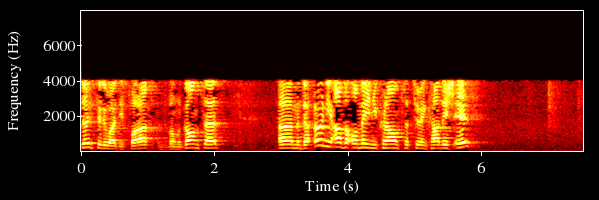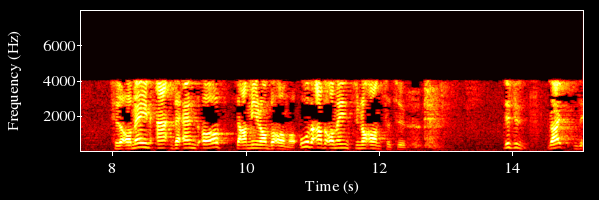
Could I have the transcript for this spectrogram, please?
Don't say the word Yisborach, the Gaon says. Um, the only other Amen you can answer to in Kaddish is to the Amen at the end of the Amiram Ba'oma. All the other Amens do not answer to. This is, right? The,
